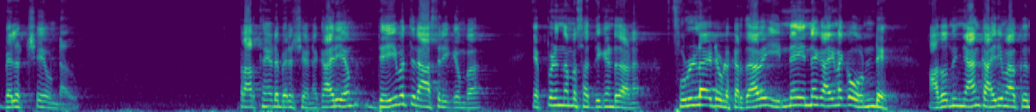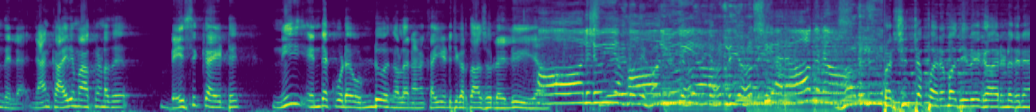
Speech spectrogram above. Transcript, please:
ബലക്ഷയം ഉണ്ടാകും. പ്രാർത്ഥനയുടെ ബലക്ഷയാണ് കാര്യം ദൈവത്തിൽ ആശ്രയിക്കുമ്പോൾ എപ്പോഴും നമ്മൾ ശ്രദ്ധിക്കേണ്ടതാണ്. ഫുള്ളായിട്ടുള്ള കർത്താവ് ഇന്ന ഇന്ന കാര്യങ്ങളൊക്കെ ഉണ്ട്. അതൊന്നും ഞാൻ കാര്യമാക്കുന്നില്ല. ഞാൻ കാര്യമാക്കുന്നത് ബേസിക്കായിട്ട് നീ എന്റെ കൂടെ ഉണ്ട് എന്നുള്ളതിനാണ്. കൈയടിച്ച് കർത്താവ് പരിശുദ്ധ പരമ ദിവ്യകാരണത്തിന്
